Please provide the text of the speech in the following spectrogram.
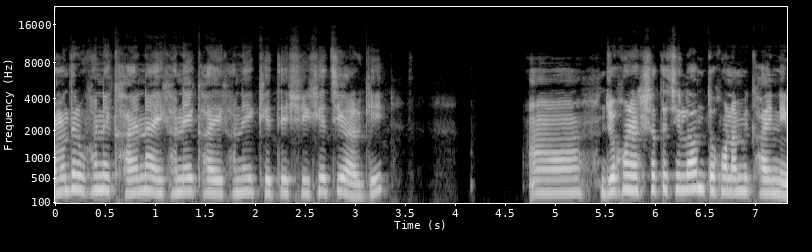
আমাদের ওখানে খায় না, এখানেই খায়, এখানেই খেতে শিখেছি আর কি। যখন একসাথে ছিলাম তখন আমি খাইনি।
